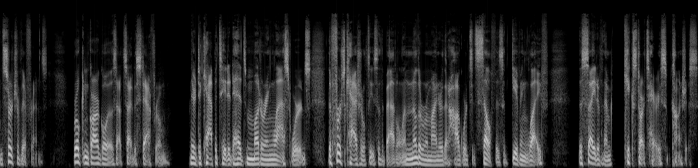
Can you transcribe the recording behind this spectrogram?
in search of their friends. Broken gargoyles outside the staff room, their decapitated heads muttering last words, the first casualties of the battle, and another reminder that Hogwarts itself is a giving life. The sight of them kickstarts Harry's subconscious.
